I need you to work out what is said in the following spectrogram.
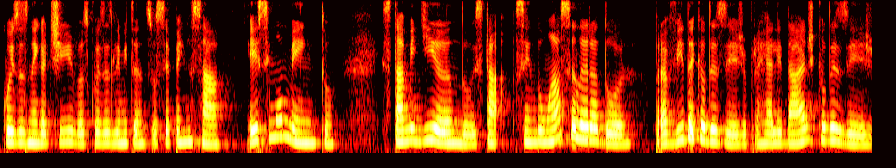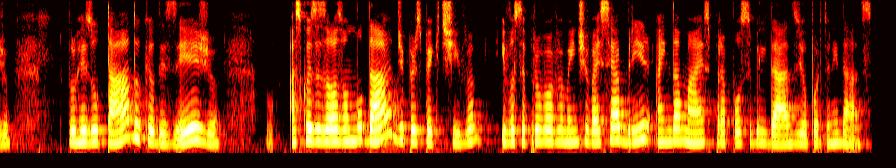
coisas negativas, coisas limitantes, você pensar: esse momento está me guiando, está sendo um acelerador para a vida que eu desejo, para a realidade que eu desejo para o resultado que eu desejo, as coisas elas vão mudar de perspectiva e você provavelmente vai se abrir ainda mais para possibilidades e oportunidades.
